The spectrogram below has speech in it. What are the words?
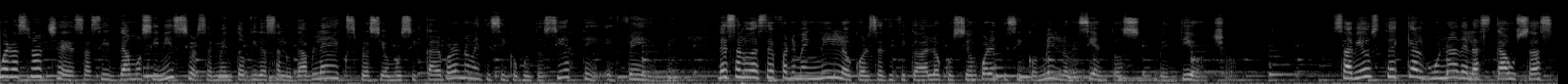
buenas noches, así damos inicio al segmento Vida Saludable, Explosión Musical por el 95.7 FM. Les saluda Stephanie Magnilo con el certificado de locución 45928. ¿Sabía usted que alguna de las causas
